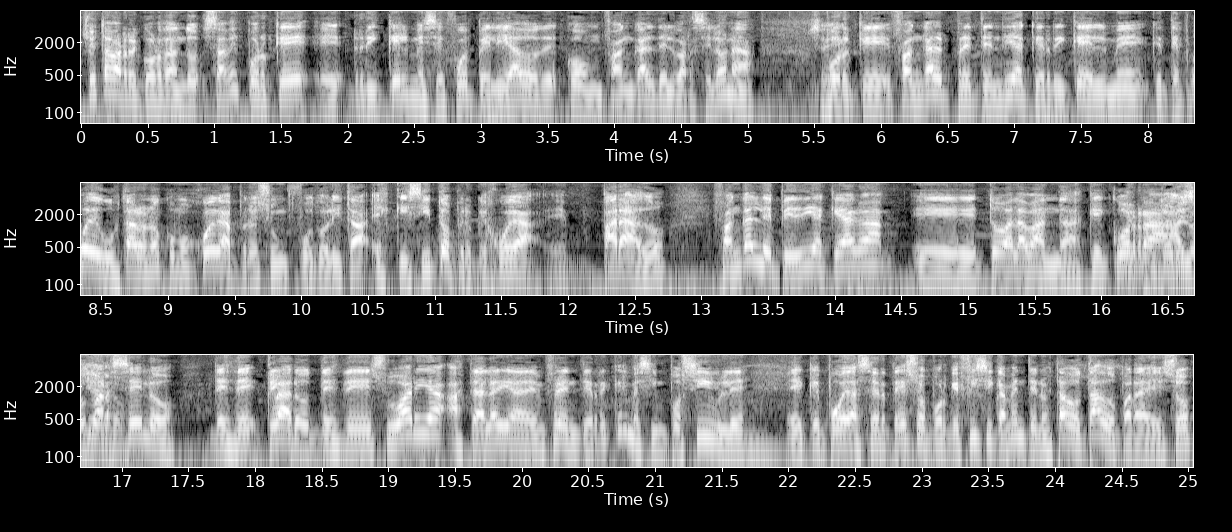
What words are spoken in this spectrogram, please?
Yo estaba recordando, ¿sabes por qué Riquelme se fue peleado con Fangal del Barcelona? Porque Fangal pretendía que Riquelme, que te puede gustar o no como juega, pero es un futbolista exquisito, pero que juega eh, parado, Fangal le pedía que haga eh, toda la banda, que corra a lo Marcelo desde, claro, desde su área hasta el área de enfrente. Riquelme es imposible eh, que pueda hacerte eso porque físicamente no está dotado para eso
